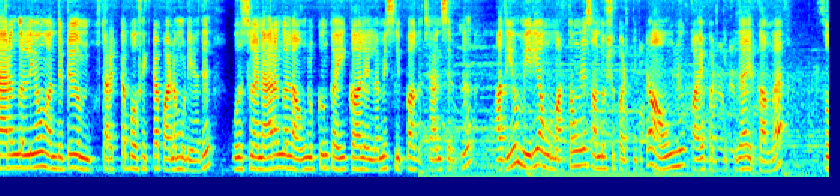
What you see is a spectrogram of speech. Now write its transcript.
நேரங்கள்லையும் வந்துட்டு கரெக்டாக பர்ஃபெக்டாக பண்ண முடியாது. ஒரு சில நேரங்கள் அவங்களுக்கும் கை கால் எல்லாமே ஸ்லிப் ஆக சான்ஸ் இருக்குது அதையும் மீறி அவங்க மற்றவங்களையும் சந்தோஷப்படுத்திக்கிட்டு அவங்களையும் காயப்படுத்திக்கிட்டு தான் இருக்காங்க. ஸோ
